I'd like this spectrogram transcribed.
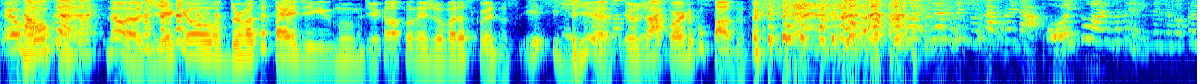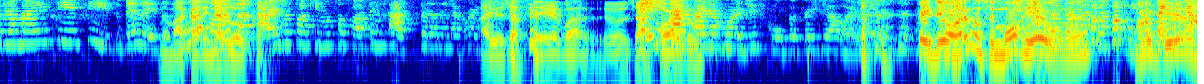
É o Tá roncando, né? Não, é o dia que eu durmo até tarde, num dia que ela planejou várias coisas. Esse dia eu já acordo culpado. Amor, que horas que a gente vai acordar? 8 horas da manhã. Então eu já vou programar isso, isso e isso. Beleza. Não, mas a Karina é louca. da tarde eu tô aqui no sofá sentada esperando ele acordar. Aí eu já sei, mano. Eu já Aí ele acordo. já acorda, amor, desculpa, eu perdi a hora. Perdeu a hora, não, você morreu, né? Você Meu consegue Deus. dormir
